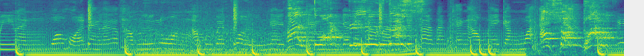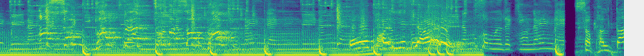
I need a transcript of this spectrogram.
มีแรงว่าหัวแดงแล้วก็ทำลื้อล่วง เอามึงไปขั้วอยู่ไงพี่แดงเดี๋ยวได้ท่ามาเดี๋ยวท่าตั้งแข่งเอาไงกังวะ เอาส้มเผา มีนังแดงแล้วจะกินน้ำส้ม เอาส้มเผา มีนังส้มแล้วจะกินน้ำแดงมีนังแดง โอ้भाई ये क्या है มีนังส้มแล้วจะกินน้ำแดง सफलता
